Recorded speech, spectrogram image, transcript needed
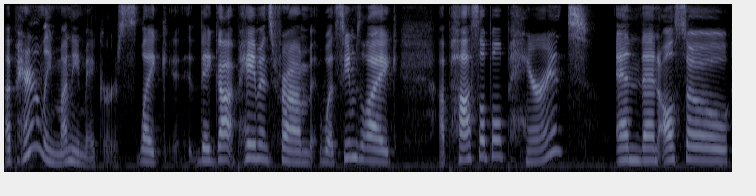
apparently moneymakers. Like they got payments from what seems like a possible parent, and then also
